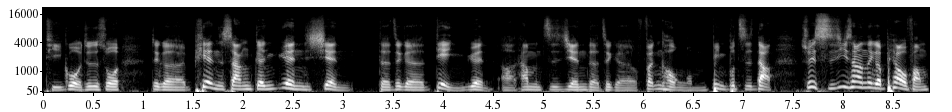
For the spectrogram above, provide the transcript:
提过，就是说这个片商跟院线的这个电影院啊，他们之间的这个分红，我们并不知道。所以实际上那个票房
